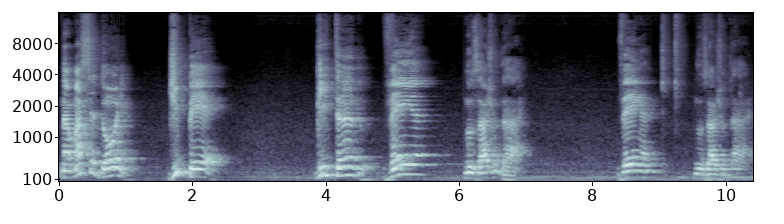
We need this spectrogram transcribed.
na Macedônia, de pé, gritando: Venha nos ajudar. Venha nos ajudar.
